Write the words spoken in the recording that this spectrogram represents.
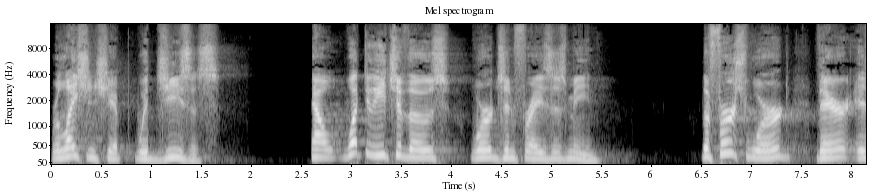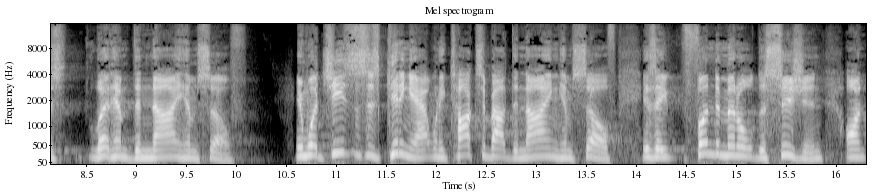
relationship with Jesus. Now, what do each of those words and phrases mean? The first word there is let him deny himself. And what Jesus is getting at when he talks about denying himself is a fundamental decision on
